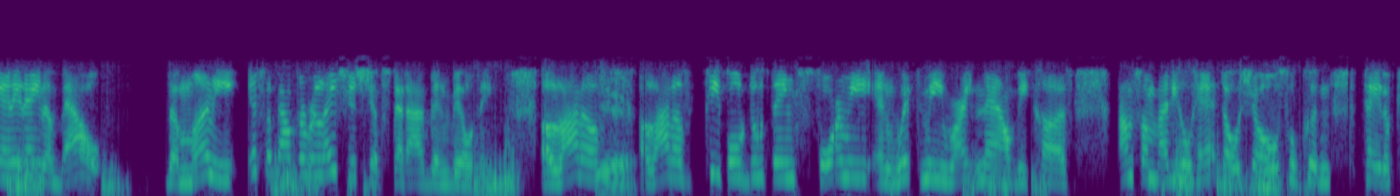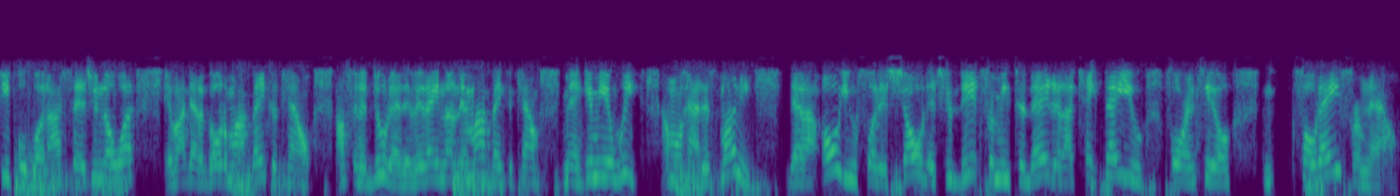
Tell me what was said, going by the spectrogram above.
and it ain't about the money. It's about the relationships that I've been building. A lot of Yeah. a lot of people do things for me and with me right now because I'm somebody who had those shows who couldn't pay the people, but I said, you know what? If I gotta go to my bank account, I'm finna do that. If it ain't nothing in my bank account, man, give me a week. I'm gonna have this money that I owe you for this show that you did for me today that I can't pay you for until four days from now.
